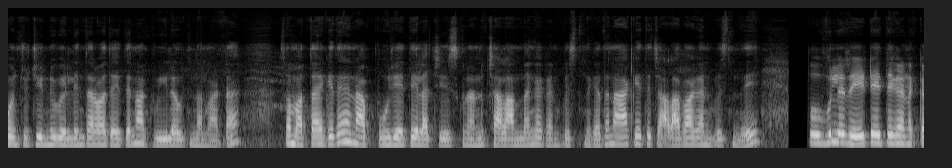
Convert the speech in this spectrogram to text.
కొంచెం చిన్ను వెళ్ళిన తర్వాత అయితే నాకు వీలవుతుంది అనమాట సో మొత్తానికైతే నా పూజ అయితే ఇలా చేసుకున్నాను. చాలా అందంగా కనిపిస్తుంది కదా. నాకైతే చాలా బాగా అనిపిస్తుంది. పువ్వుల రేట్ అయితే కనుక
